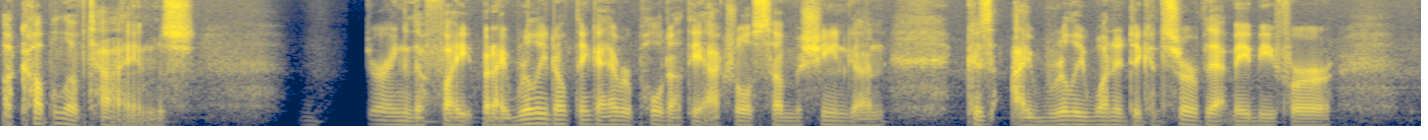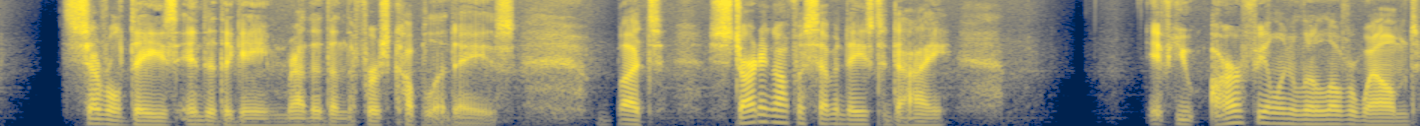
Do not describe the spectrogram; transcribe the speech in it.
a couple of times during the fight, but I really don't think I ever pulled out the actual submachine gun because I really wanted to conserve that maybe for several days into the game rather than the first couple of days. But starting off with Seven Days to Die, if you are feeling a little overwhelmed,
